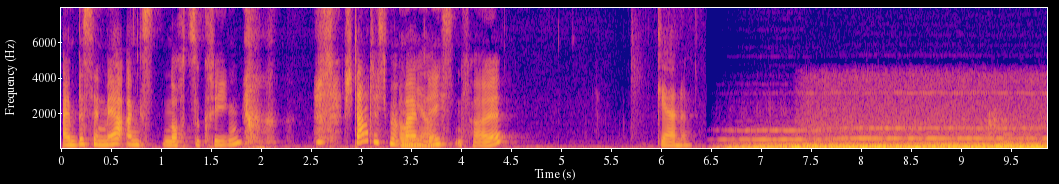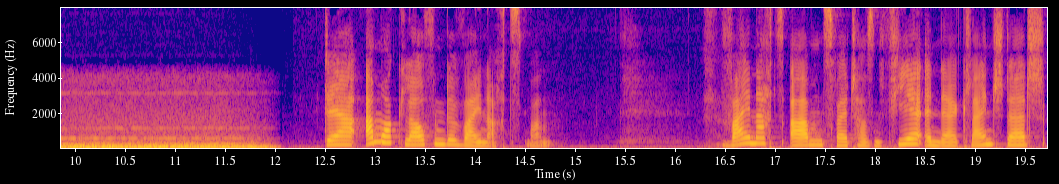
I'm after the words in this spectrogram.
ein bisschen mehr Angst noch zu kriegen, starte ich mit oh, meinem ja. nächsten Fall. Gerne. Der amoklaufende Weihnachtsmann. Weihnachtsabend 2004 in der Kleinstadt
